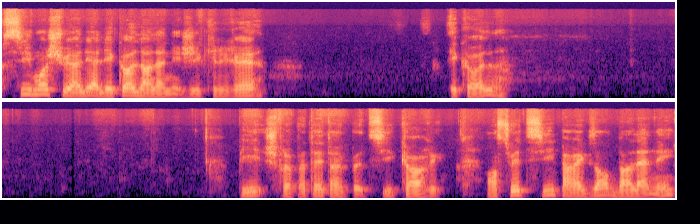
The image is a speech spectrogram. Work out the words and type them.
si moi je suis allé à l'école dans l'année, j'écrirais école. Puis je ferai peut-être un petit carré. Ensuite, si par exemple dans l'année,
